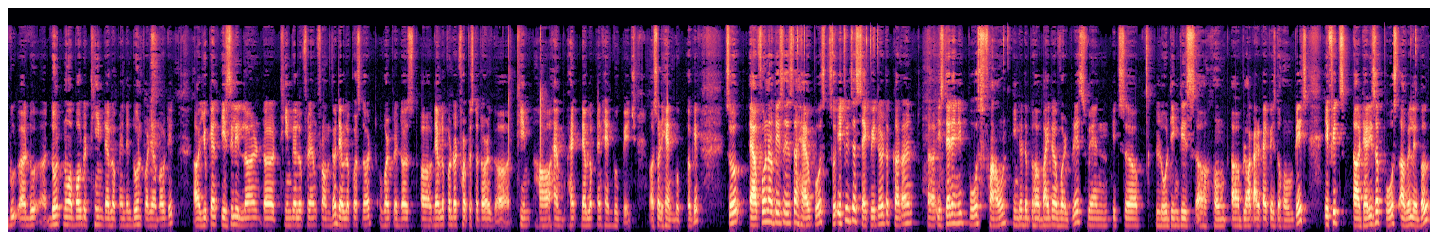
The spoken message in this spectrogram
do, uh, do, uh, don't know about the theme development, then don't worry about it. Uh, you can easily learn the theme development from the developers.wordpress uh, developer.wordpress.org uh, theme uh, development handbook page. or sorry, handbook. Okay. So for now, this is the have post. So it will just check whether the current uh, is there any post found in the uh, by the WordPress when it's uh, loading this uh, home uh, block archive page, the home page. If it's uh, there is a post available,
